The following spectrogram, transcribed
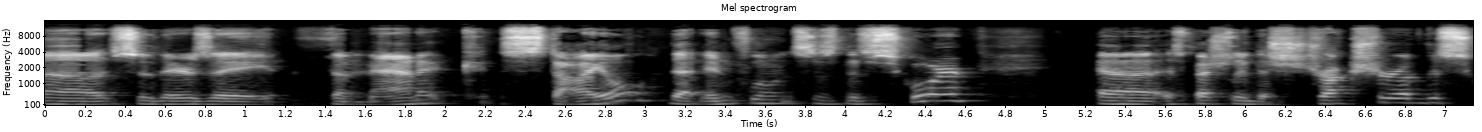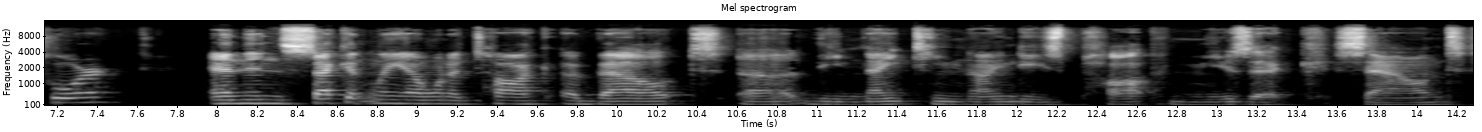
Uh, so there's a thematic style that influences the score, uh, especially the structure of the score. And then secondly, I want to talk about uh, the 1990s pop music sound,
